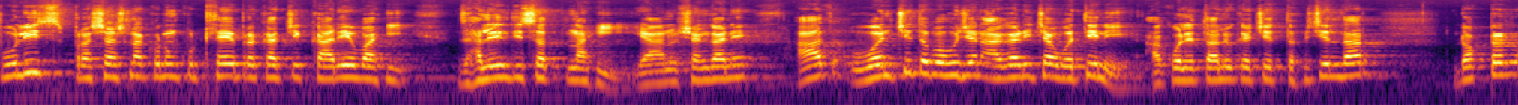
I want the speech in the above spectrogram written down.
पोलीस प्रशासनाकडून कुठल्याही प्रकारची कार्यवाही झालेली दिसत नाही. या अनुषंगाने आज वंचित बहुजन आघाडीच्या वतीने अकोले तालुक्याचे तहसीलदार डॉक्टर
